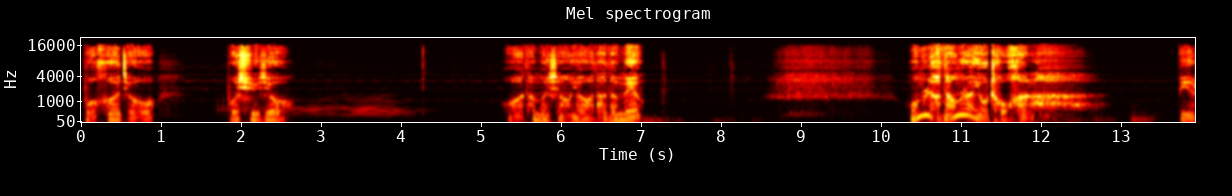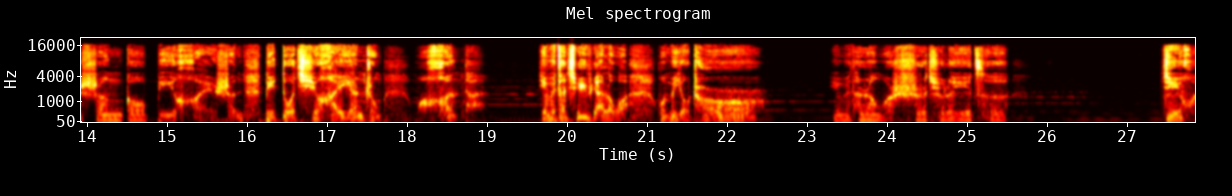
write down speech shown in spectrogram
不喝酒，不酗酒，我他妈想要他的命。我们俩当然有仇恨了，比山高，比海深，比夺妻还严重。我恨他，因为他欺骗了我。我们有仇。因为他让我失去了一次机会，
